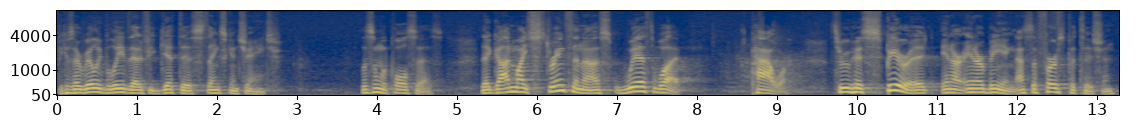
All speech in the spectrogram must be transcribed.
because I really believe that if you get this, things can change. Listen what Paul says that God might strengthen us with what? Power. Through his spirit in our inner being. That's the first petition.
